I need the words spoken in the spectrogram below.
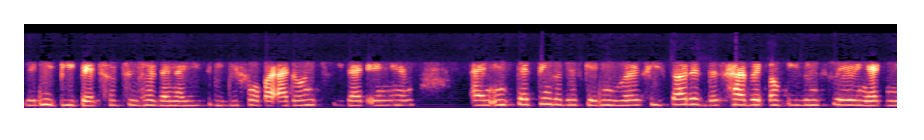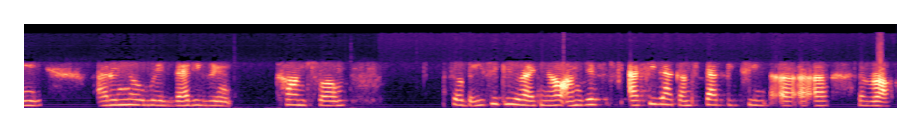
Let me be better to her than I used to be before. But I don't see that in him. And instead, things are just getting worse. He started this habit of even swearing at me. I don't know where that even comes from. So basically, right now, I'm just, I feel like I'm stuck between a, a, a rock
